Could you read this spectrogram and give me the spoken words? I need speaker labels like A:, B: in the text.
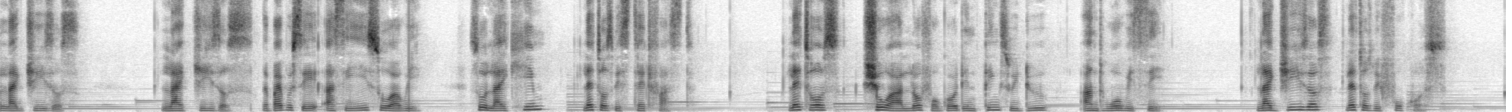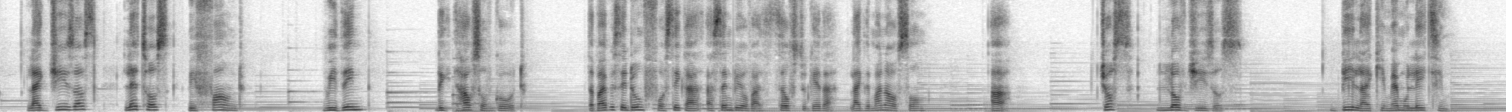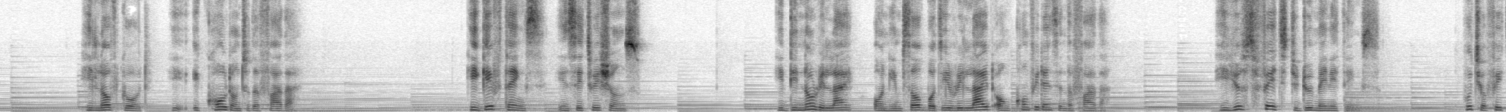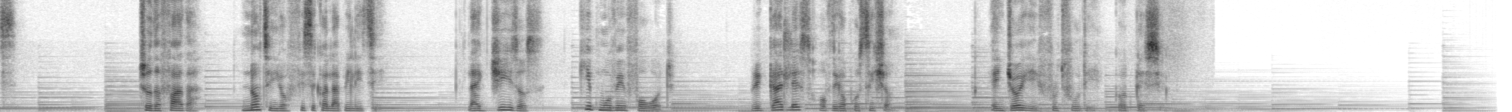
A: like Jesus. Like Jesus. The Bible says, as he is, so are we. So, like him, let us be steadfast. Let us show our love for God in things we do and what we say. Like Jesus, let us be focused. Like Jesus, let us be found within the house of God. The Bible says, Don't forsake our assembly of ourselves together, like the manner of some are. Just love Jesus. Be like him, emulate him. He loved God. He, he called unto the Father. He gave thanks in situations. He did not rely on himself, but he relied on confidence in the Father. He used faith to do many things. Put your faith to the Father, not in your physical ability. Like Jesus, keep moving forward, regardless of the opposition. Enjoy a fruitful day. God bless you.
